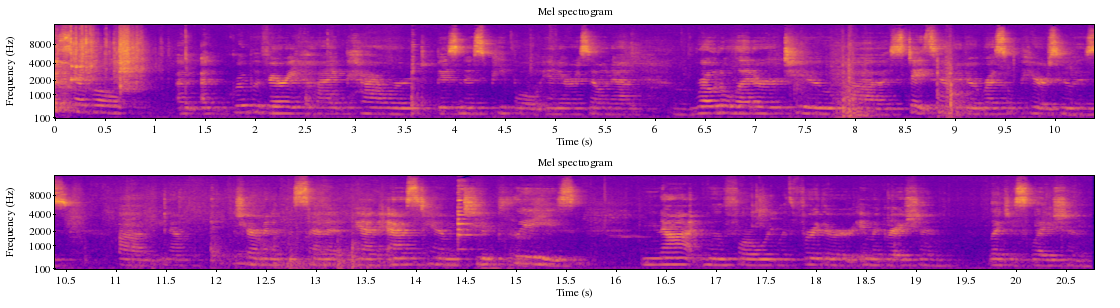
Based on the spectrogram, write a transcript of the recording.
several, a, a group of very high-powered business people in Arizona wrote a letter to uh, State Senator Russell Pearce, who is, uh, you know, chairman of the Senate, and asked him to please not move forward with further immigration legislation.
